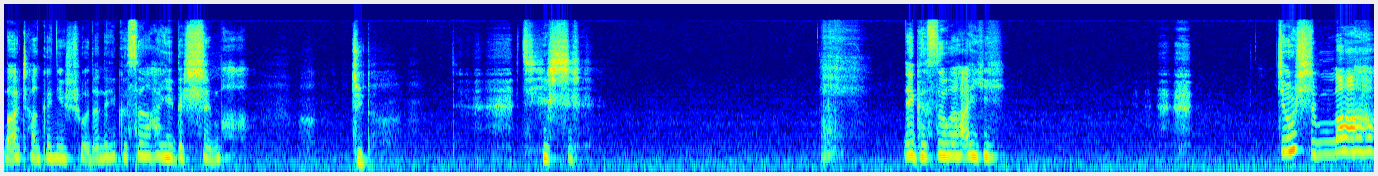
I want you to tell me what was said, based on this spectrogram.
妈常跟你说的那个孙阿姨的事吗？记得。其实，那个孙阿姨就是妈。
